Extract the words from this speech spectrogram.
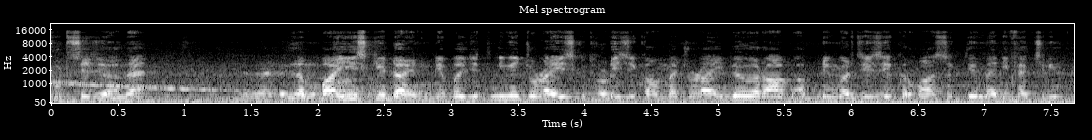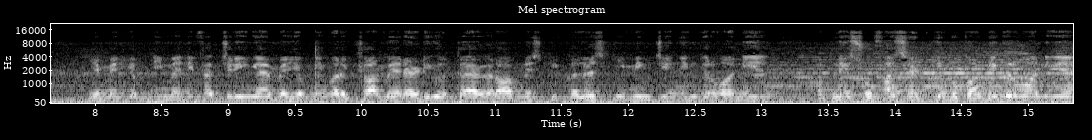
फुट से ज़्यादा है। लंबाई इसकी डाइनिंग टेबल जितनी है, चौड़ाई इसकी थोड़ी सी कम है। चौड़ाई भी अगर आप अपनी मर्ज़ी से करवा सकते हो मैन्युफैक्चरिंग ये मेरी अपनी मैन्युफैक्चरिंग है, मेरी अपनी वर्कशॉप में रेडी होता है। अगर आपने इसकी कलर स्कीमिंग चेंजिंग करवानी है, अपने सोफ़ा सेट के मुताबिक करवानी है,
